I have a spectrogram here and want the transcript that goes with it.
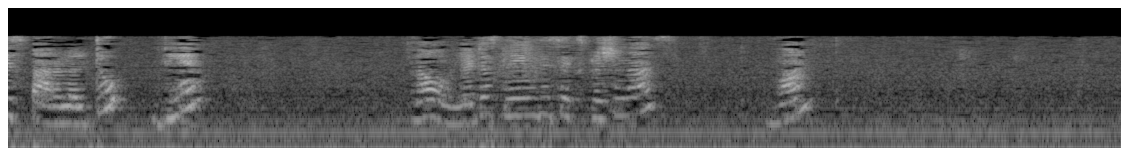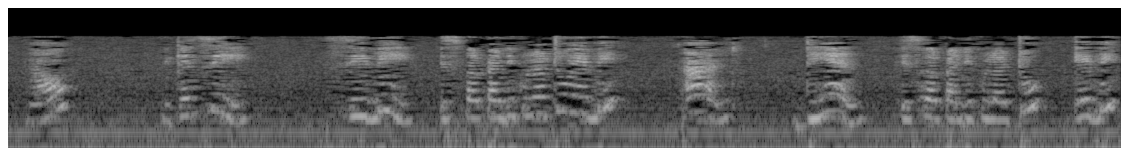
is parallel to DM. Now let us name this expression as 1. Now we can see CB is perpendicular to AB and DN is perpendicular to AB.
